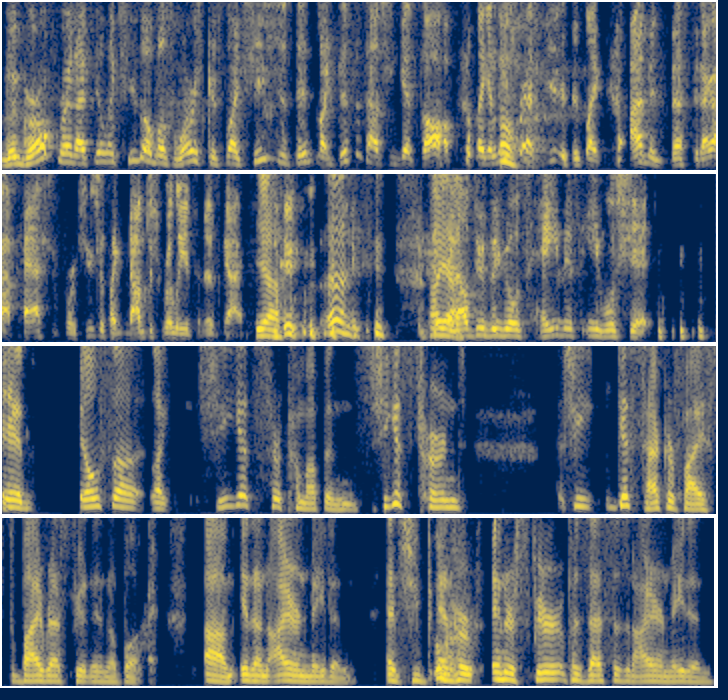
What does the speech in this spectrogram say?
the girlfriend, I feel like she's almost worse because like she's just in like this is how she gets off. Like at least oh. Rasputin is like, I'm invested, I got passion for it. She's just like, no, I'm just really into this guy. Yeah. oh yeah. And I'll do the most heinous evil shit. and Ilsa, like she gets her comeuppance, she gets turned, she gets sacrificed by Rasputin in a book um, in an Iron Maiden, and she and her and her spirit possesses an Iron Maiden,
